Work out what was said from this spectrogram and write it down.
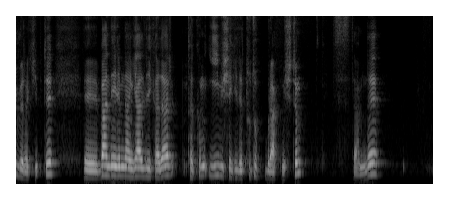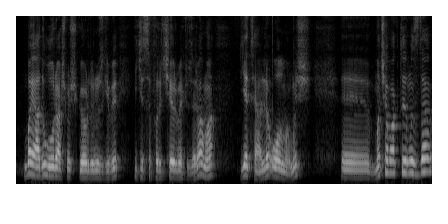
Bir rakipti. Ee, ben de elimden geldiği kadar takımı iyi bir şekilde tutup bırakmıştım sistemde. Bayağı da uğraşmış gördüğünüz gibi 2-0'ı çevirmek üzere ama yeterli olmamış. Ee, maça baktığımızda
